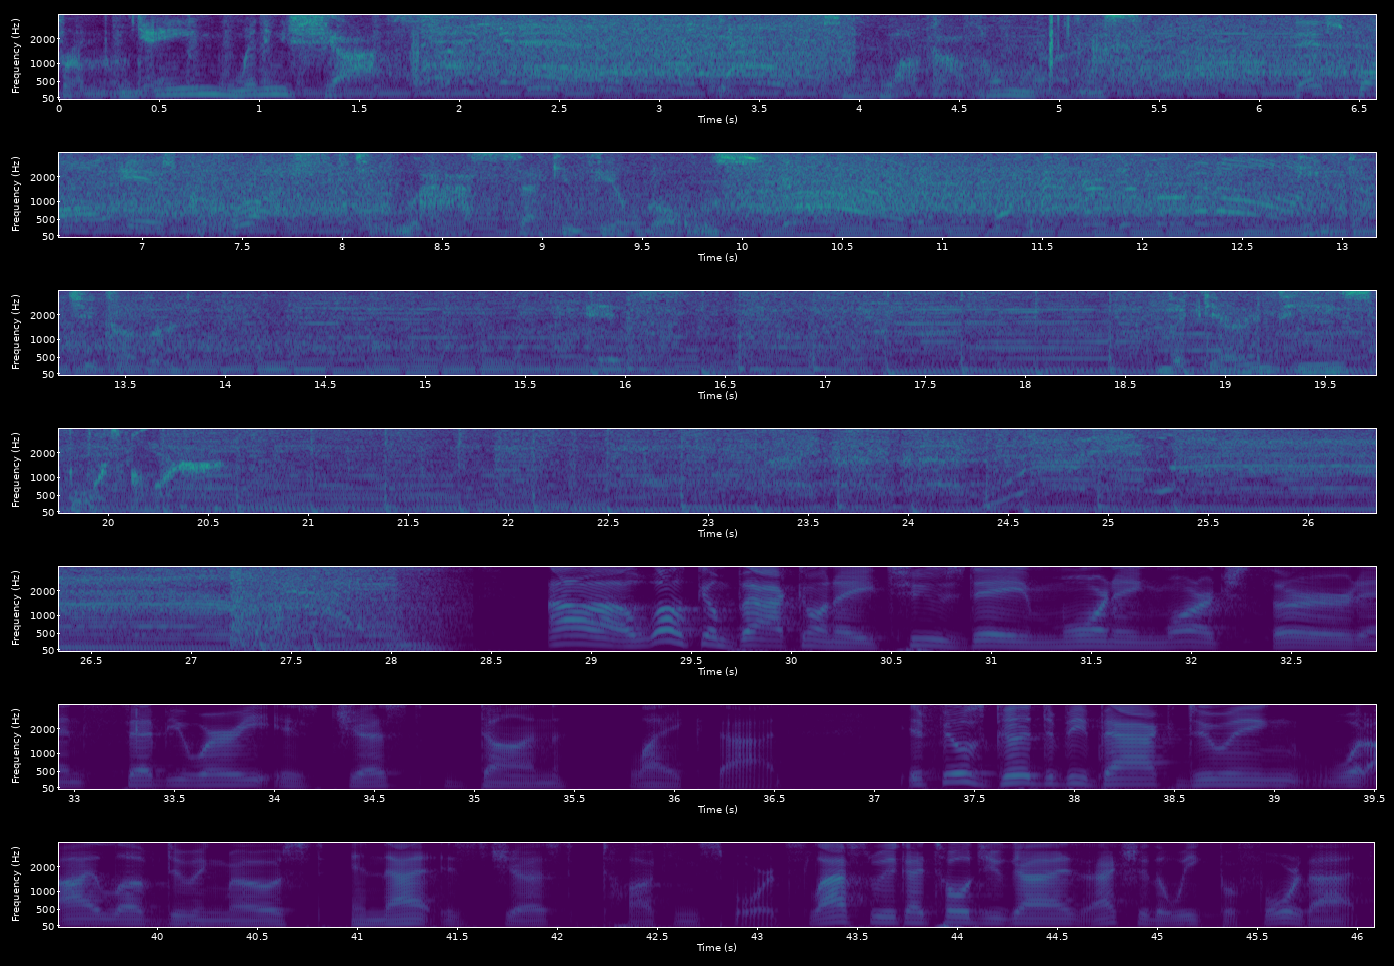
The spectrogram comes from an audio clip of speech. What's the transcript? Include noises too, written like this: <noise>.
From game winning shots to walk off home runs This ball is crushed. to last second field goals, The Packers are moving on. he's got you covered. It's the Guarantee Sports Corner. Welcome back on a Tuesday morning, March 3rd, and February is just done like that. It feels good to be back doing what I love doing most, and that is just talking sports. Last week I told you guys, actually the week before that,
